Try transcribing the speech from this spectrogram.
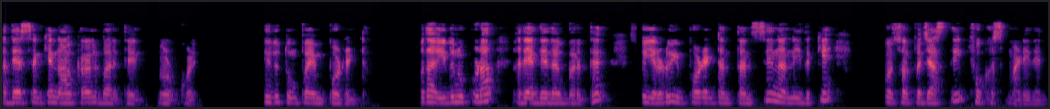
ಅದೇ ಸಂಖ್ಯೆ ನಾಲ್ಕರಲ್ಲಿ ಬರುತ್ತೆ. ನೋಡ್ಕೊಳ್ಳಿ. ಇದು ತುಂಬಾ ಇಂಪಾರ್ಟೆಂಟ್ ಹೌದಾ? ಇದನ್ನು ಕೂಡ ಅದೇ ಅದೇದಾಗ ಬರುತ್ತೆ. ಸೊ ಎರಡು ಇಂಪಾರ್ಟೆಂಟ್ ಅಂತ ಅನಿಸಿ ನಾನು ಇದಕ್ಕೆ ಸ್ವಲ್ಪ ಜಾಸ್ತಿ ಫೋಕಸ್ ಮಾಡಿದ್ದೇನೆ.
